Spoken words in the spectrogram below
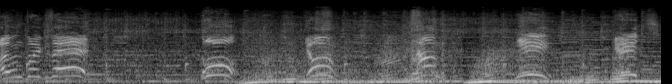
カウントいくぜ。54321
